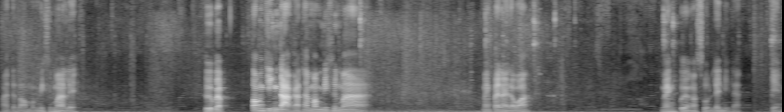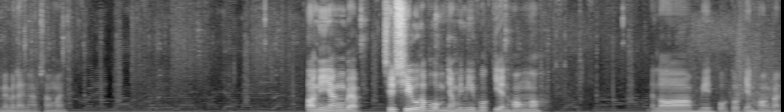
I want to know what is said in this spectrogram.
มาเดี๋ยวรามัมมี่ขึ้นมาเลย คือแบบต้องยิงดักอะถ้ามัมมี่ขึ้นมา แม่งไปไหนแล้ววะ แม่งเปลืองกระสุนเล่นอีกแล้ว เคไม่เป็นไรนะครับช่างมัน ตอนนี้ยังแบบชิวๆครับผมยังไม่มีพวกเกียร์ห้องเนาะเดี๋ยวรอมีพวกตัวเกียร์ห้องก่อน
